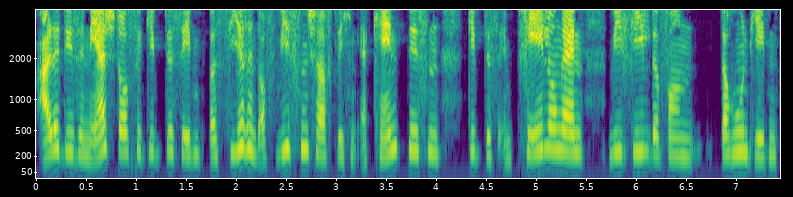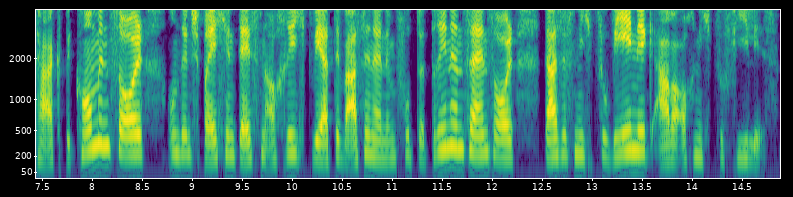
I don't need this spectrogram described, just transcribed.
alle diese Nährstoffe gibt es eben basierend auf wissenschaftlichen Erkenntnissen, gibt es Empfehlungen, wie viel davon der Hund jeden Tag bekommen soll und entsprechend dessen auch Richtwerte, was in einem Futter drinnen sein soll, dass es nicht zu wenig, aber auch nicht zu viel ist.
